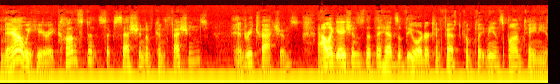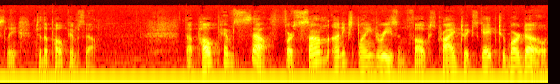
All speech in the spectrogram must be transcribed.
Now we hear a constant succession of confessions and retractions, allegations that the heads of the order confessed completely and spontaneously to the Pope himself. The Pope himself, for some unexplained reason, folks, tried to escape to Bordeaux,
